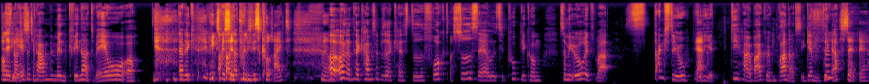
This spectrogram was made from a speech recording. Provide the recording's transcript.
Og gladiatorkampe mellem kvinder og dvæve, og der blev, Ikke specielt politisk korrekt. Men, og under den her kamp, så blev der kastet frugt og sødsager ud til publikum, som i øvrigt var stangstive, Ja. fordi at de har jo bare kørt en brændert igennem det her. fuldstændig.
